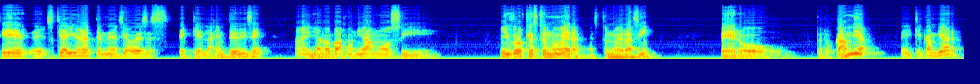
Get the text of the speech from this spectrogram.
Sí, es que hay una tendencia a veces de que la gente dice, ya nos bajoneamos y yo creo que esto no era, esto no era así, pero, pero cambia, hay que cambiar.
